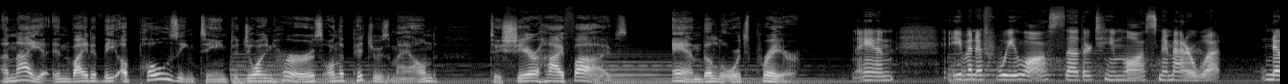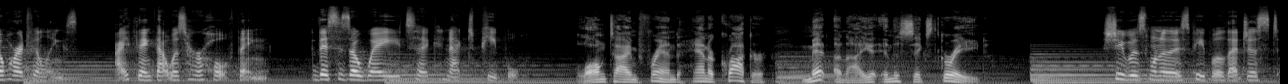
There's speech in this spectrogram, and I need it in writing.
Aniah invited the opposing team to join hers on the pitcher's mound to share high fives and the Lord's Prayer. And even if we lost, the other team lost, no matter what, no hard feelings. I think that was her whole thing. This is a way to connect people. Longtime friend Hannah Crocker met Aniah in the sixth grade. She was one of those people that just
